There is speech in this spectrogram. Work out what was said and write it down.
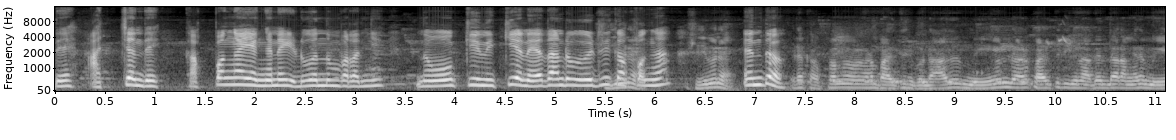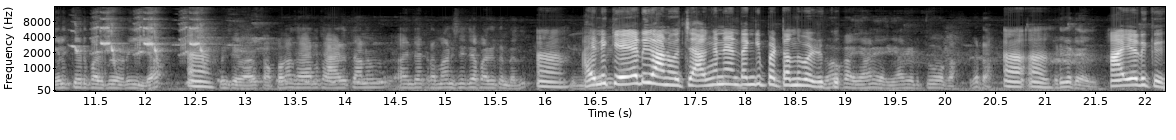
ദേ അച്ഛൻ ദേ കപ്പങ്ങ എങ്ങനെ ഇടുവെന്നും പറഞ്ഞ് നോക്കി നിൽക്കുകയാണ് ഏതാണ്ട് ഒരു കപ്പങ്ങ? എന്തോ? കപ്പങ്ങ പഴുത്തിരിക്കുന്നുണ്ട് അത് മേലിലാണ് പഴുത്തിരിക്കുന്നത് അതെന്താണ് അങ്ങനെ പഴുത്ത് അറിയില്ല. കപ്പങ്ങ സാറിന് താഴത്താണ് അതിന്റെ ക്രമാനുസരിച്ചാണ് പഴുക്കേണ്ടത്. ആ. അതിന് കേട് കാണും വെച്ചാ അങ്ങനെ ഉണ്ടെങ്കിൽ പെട്ടെന്ന് പഴുക്കും. ഞാൻ ഞാൻ എടുത്ത് നോക്കാം. കേട്ടോ? എടുക്കട്ടെ ആ എടുക്ക്.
